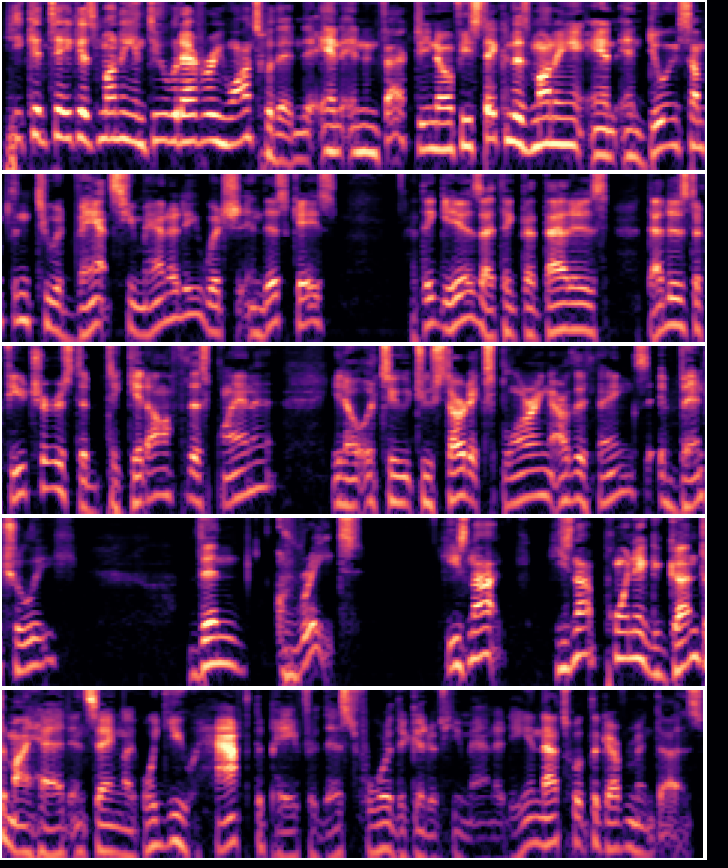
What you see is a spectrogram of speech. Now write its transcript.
He can take his money and do whatever he wants with it. And, and, and in fact, you know, if he's taking his money and, and doing something to advance humanity, which in this case, I think he is. I think that that is that is the future is to, to get off this planet, you know, to to start exploring other things eventually. Then great. He's not he's not pointing a gun to my head and saying like, "Well, you have to pay for this for the good of humanity." And that's what the government does.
